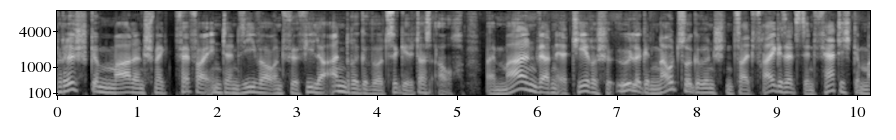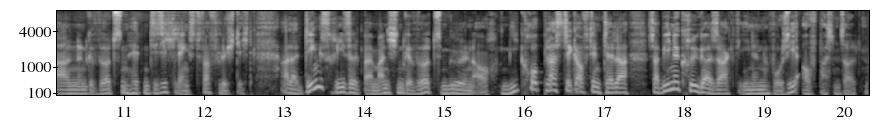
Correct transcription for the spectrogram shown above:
Frisch gemahlen schmeckt Pfeffer intensiver und für viele andere Gewürze gilt das auch. Beim Mahlen werden ätherische Öle genau zur gewünschten Zeit freigesetzt. In fertig gemahlenen Gewürzen hätten sie sich längst verflüchtigt. Allerdings rieselt bei manchen Gewürzmühlen auch Mikroplastik auf den Teller. Sabine Krüger sagt Ihnen, wo Sie aufpassen sollten.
